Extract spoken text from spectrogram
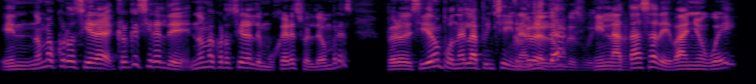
en, no me acuerdo si era, creo que sí era el de, no me acuerdo si era el de mujeres o el de hombres, pero decidieron poner la pinche dinamita hombres, en la taza de baño, güey,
